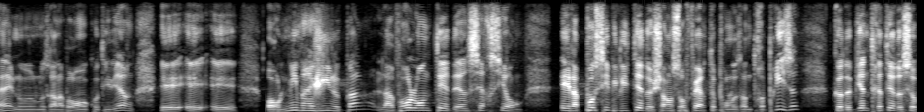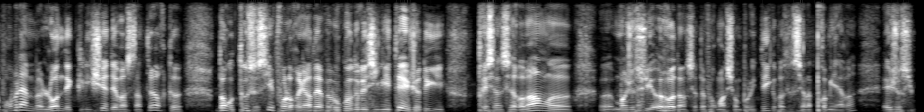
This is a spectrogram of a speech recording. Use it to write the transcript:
Hein, nous, en avons au quotidien. Et, on n'imagine pas la volonté d'insertion et la possibilité de chance offerte pour nos entreprises que de bien traiter de ce problème, loin des clichés dévastateurs. Donc tout ceci, il faut le regarder avec beaucoup de lucidité. Et je dis très sincèrement, euh, euh, moi je suis heureux dans cette formation politique parce que c'est la première. Hein, et je suis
